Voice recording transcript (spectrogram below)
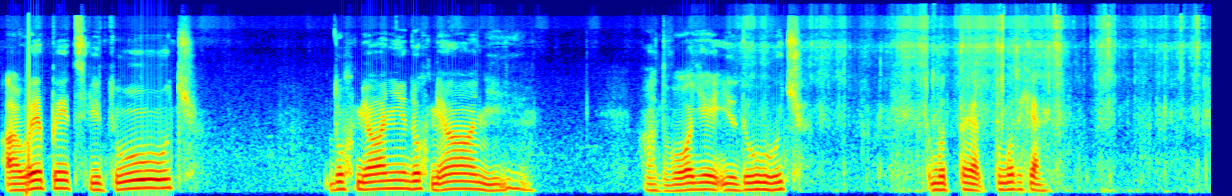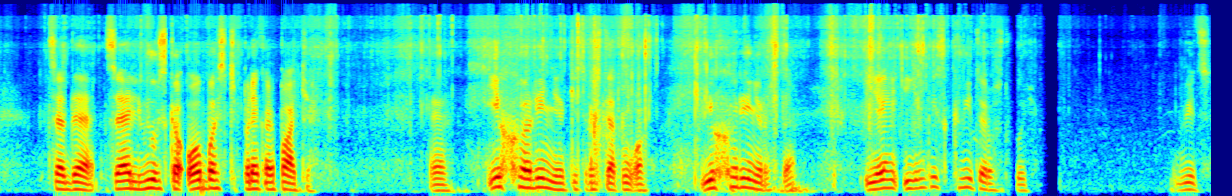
А липи цвітуть. Духмяні, духмяні. А двоє йдуть. Тому, те, тому таке. Це де? Це Львівська область Прикарпаття. Е, і хорінь якісь росте тут. І хорінь росте. І, якісь квіти ростуть. Дивіться.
